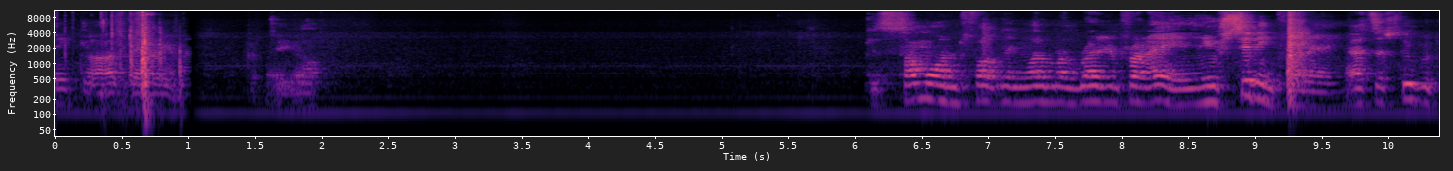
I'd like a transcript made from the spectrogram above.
Thank God, Darian. There you go. Because someone fucking let him run right in front of A, and you sitting in front of A. That's a stupid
